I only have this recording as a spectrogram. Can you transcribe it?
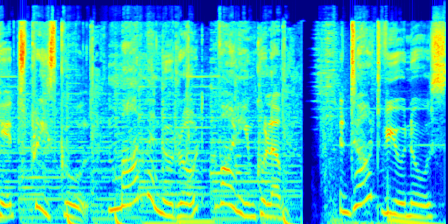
kids pre school road Vaniyamkulam dot view news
